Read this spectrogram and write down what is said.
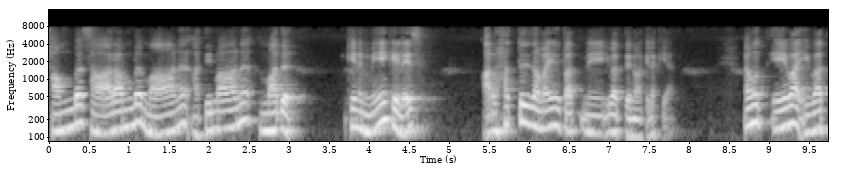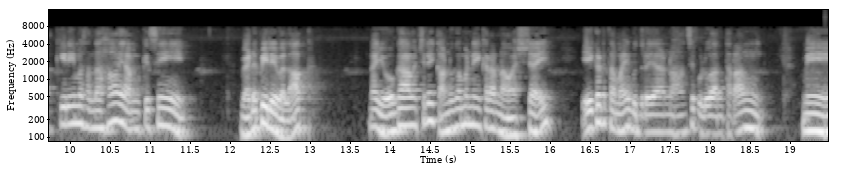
තම්බ සාරම්භ මාන අතිමාන මද කියන මේ කෙලෙස් අරහත්ත්වයේ තමයි මේ ඉවත් වෙනවා කියලා කියන්නේ. නමුත් ඒවා ඉවත් කිරීම සඳහා යම්කිසි වැඩපිළිවෙලක් නා යෝගාවචරයේ අනුගමනය කරන්න අවශ්‍යයි. ඒකට තමයි බුදුරජාණන් වහන්සේ පුළුවන් තරම් මේ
